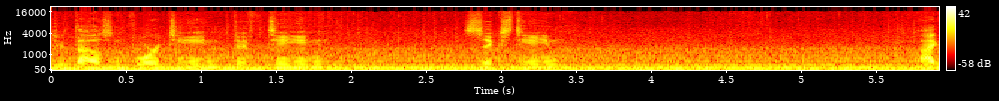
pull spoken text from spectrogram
2014, 15, 16. I,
